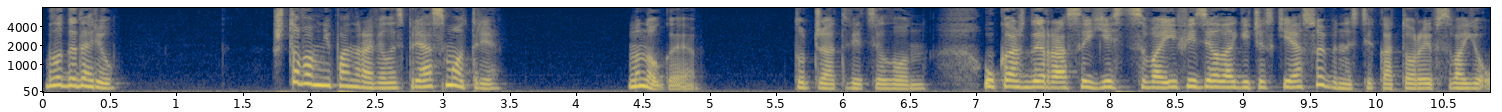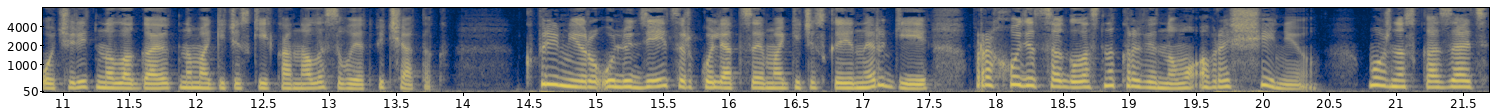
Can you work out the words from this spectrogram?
«Благодарю. Что вам не понравилось при осмотре?» «Многое тут же ответил он. У каждой расы есть свои физиологические особенности, которые, в свою очередь, налагают на магические каналы свой отпечаток. К примеру, у людей циркуляция магической энергии проходит согласно кровяному обращению. Можно сказать,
